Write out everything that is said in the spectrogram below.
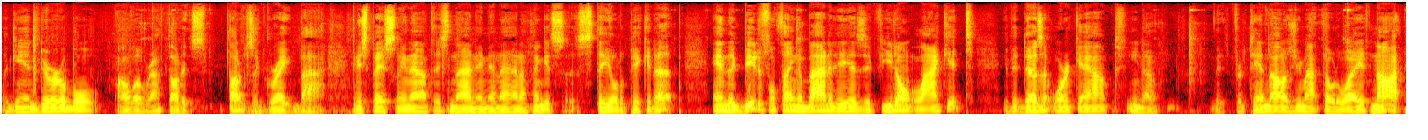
Again, durable all over. I thought it's thought it was a great buy, and especially now that it's nine ninety nine, I think it's uh, a steal to pick it up. And the beautiful thing about it is, if you don't like it, if it doesn't work out, you know, for ten dollars you might throw it away. If not,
